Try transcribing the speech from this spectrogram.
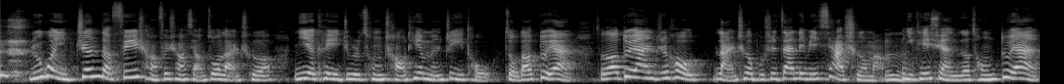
如果你真的非常非常想坐缆车，你也可以就是从朝天门这一头走到对岸，走到对岸之后，缆车不是在那边下车嘛？你可以选择从对岸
